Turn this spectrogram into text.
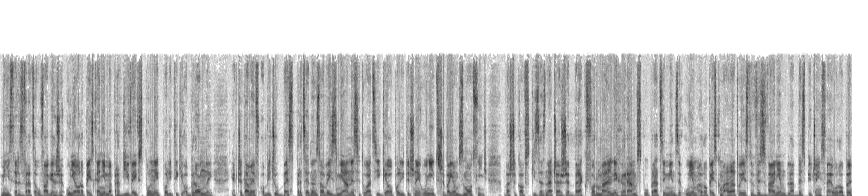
Minister zwraca uwagę, że Unia Europejska nie ma prawdziwej wspólnej polityki obronnej. Jak czytamy, w obliczu bezprecedensowej zmiany sytuacji geopolitycznej Unii trzeba ją wzmocnić. Waszczykowski zaznacza, że brak formalnych ram współpracy między Unią Europejską a NATO jest wyzwaniem dla bezpieczeństwa Europy.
